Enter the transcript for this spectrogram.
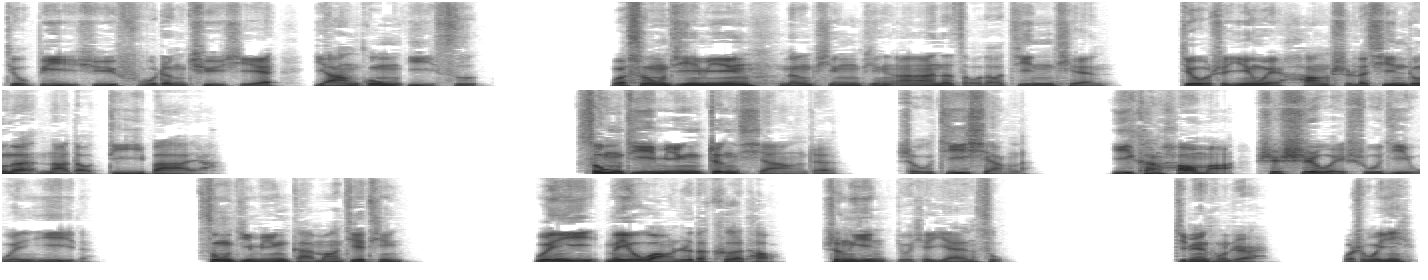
就必须扶正去邪、扬公益私。我宋继明能平平安安的走到今天，就是因为夯实了心中的那道堤坝呀。宋继明正想着，手机响了，一看号码是市委书记文艺的。宋继明赶忙接听，文艺没有往日的客套，声音有些严肃：“继明同志，我是文艺，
